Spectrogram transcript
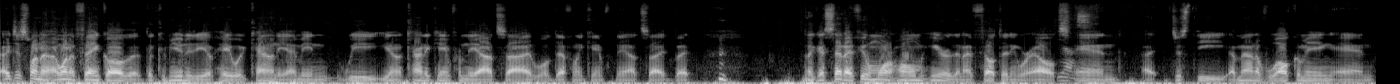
I, I just want to I want to thank all the, the community of Haywood County. I mean, we you know kind of came from the outside. Well, definitely came from the outside, but like I said, I feel more home here than I've felt anywhere else. Yes. And uh, just the amount of welcoming and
